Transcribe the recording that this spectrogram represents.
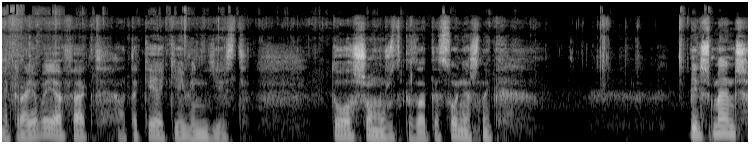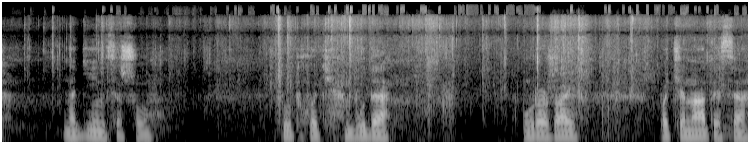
Не краєвий ефект, а такий, який він є. То що можу сказати? Соняшник більш-менш. Надіємося, що тут хоч буде урожай починатися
